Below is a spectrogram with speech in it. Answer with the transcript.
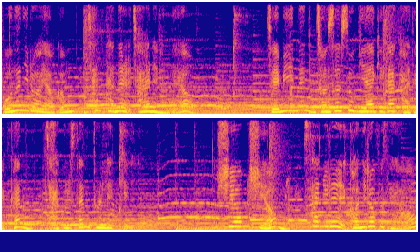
보는 이로 하여금 찬탄을 자아내는데요. 재미있는 전설 속 이야기가 가득한 자굴산 둘레길. 쉬엄쉬엄 산 위를 거닐어 보세요.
